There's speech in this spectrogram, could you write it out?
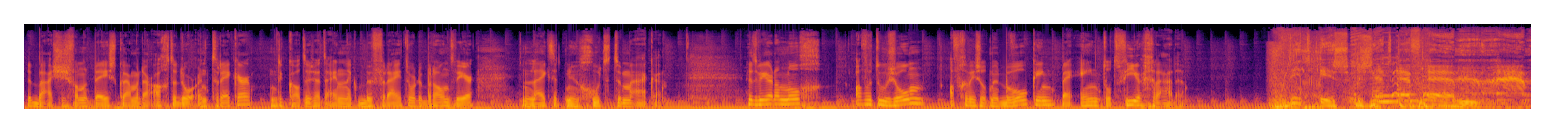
De baasjes van het beest kwamen daarachter door een trekker. De kat is uiteindelijk bevrijd door de brandweer en lijkt het nu goed te maken. Het weer dan nog. Af en toe zon, afgewisseld met bewolking bij 1 tot 4 graden. Dit is ZFM.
